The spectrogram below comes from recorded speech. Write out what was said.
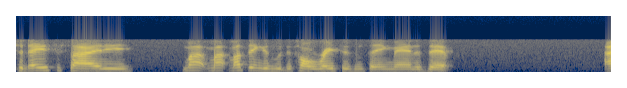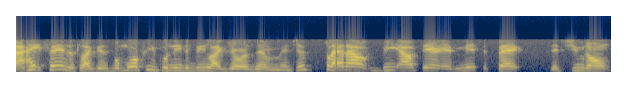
Today's society, my, my my thing is with this whole racism thing, man, is that I hate saying this like this, but more people need to be like George Zimmerman. Just flat out be out there, admit the fact that you don't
